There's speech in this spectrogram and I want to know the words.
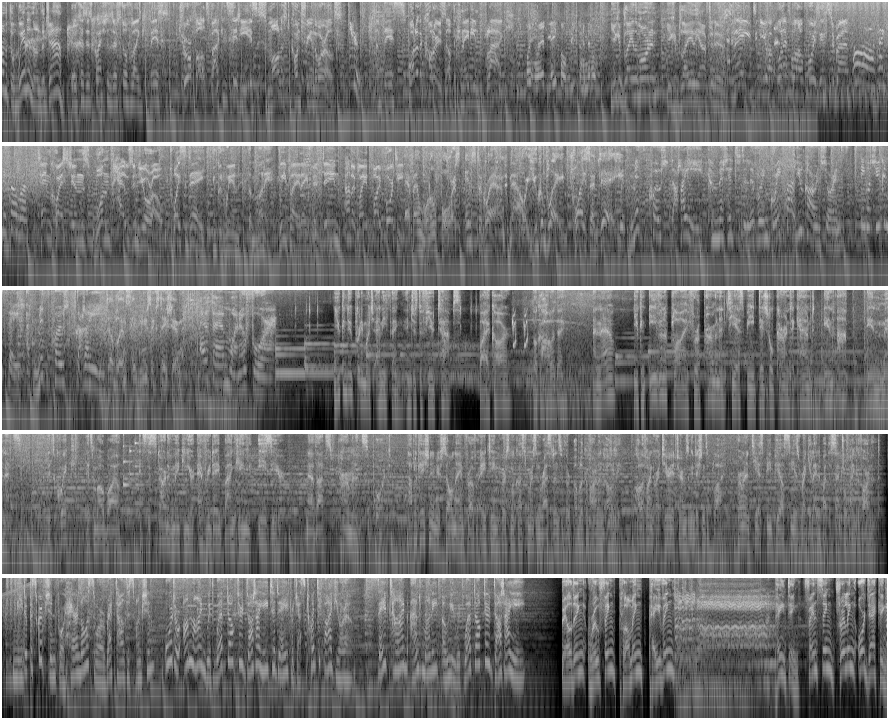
On with the winning on the jam? Because his questions are stuff like this. True or false? Vatican City is the smallest country in the world. True. And this. What are the colours of the Canadian flag? White and red, maple leaf in the middle. You can play in the morning, you can play in the afternoon. Sinead, you have one F104's Instagram. Oh, thank you so much. 10 questions, 1,000 euro. Twice a day, you could win the money. We play at 8.15 and I play at 5.40. FM 104's Instagram. Now you can play twice a day. With misquote.ie, committed to delivering great value car insurance. See what you can save at misquote.ie. Dublin's hit music station. FM 104. You can do pretty much anything in just a few taps. Buy a car, book a holiday, and now you can even apply for a permanent TSB digital current account in app in minutes. It's quick, it's mobile, it's the start of making your everyday banking easier. Now that's permanent support. Application in your sole name for over 18 personal customers and residents of the Republic of Ireland only. Qualifying criteria, terms and conditions apply. Permanent TSB PLC is regulated by the Central Bank of Ireland. Need a prescription for hair loss or erectile dysfunction? Order online with webdoctor.ie today for just 25 euro. Save time and money only with webdoctor.ie. Building, roofing, plumbing, paving, painting, fencing, drilling, or decking.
